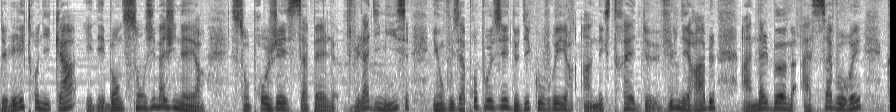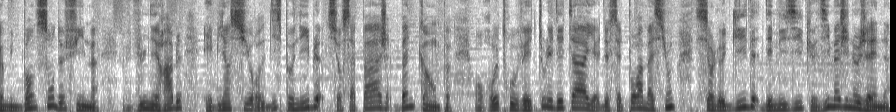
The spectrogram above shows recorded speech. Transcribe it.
de l'électronica et des bandes sons imaginaires. Son projet s'appelle Vladimis et on vous a proposé de découvrir un extrait de Vulnérable, un album à savourer comme une bande son de film. Vulnérable est bien sûr disponible sur sa page Bandcamp. Retrouvez tous les détails de cette programmation sur le guide des musiques imaginogènes,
